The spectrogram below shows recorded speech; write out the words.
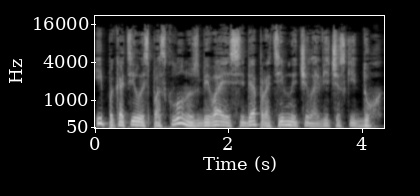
и покатилась по склону, сбивая с себя противный человеческий дух.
